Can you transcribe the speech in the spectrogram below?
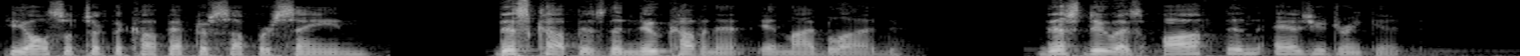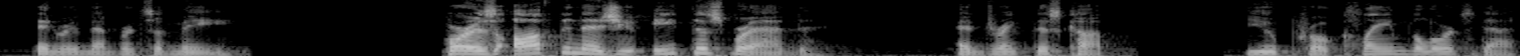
he also took the cup after supper, saying, This cup is the new covenant in my blood. This do as often as you drink it in remembrance of me. For as often as you eat this bread and drink this cup, you proclaim the Lord's death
